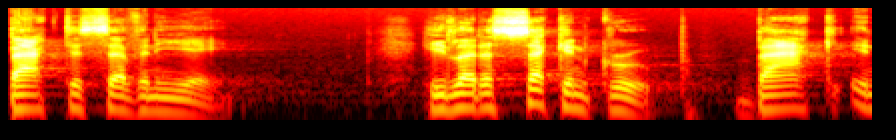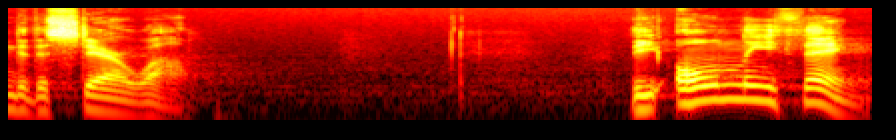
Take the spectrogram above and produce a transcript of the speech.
back to 78. He led a second group back into the stairwell. The only thing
